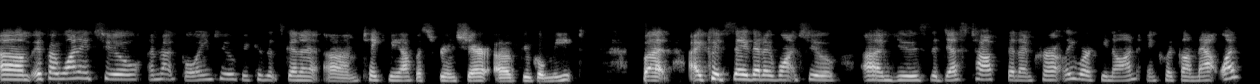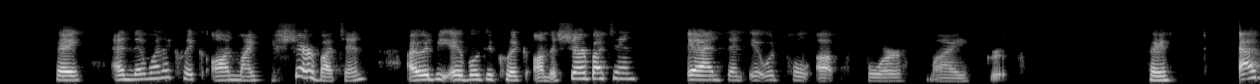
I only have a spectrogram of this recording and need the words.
um, if I wanted to, I'm not going to because it's going to um, take me off a screen share of Google Meet. But I could say that I want to um, use the desktop that I'm currently working on and click on that one. Okay. And then when I click on my share button, I would be able to click on the share button and then it would pull up for my group. Okay. As,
